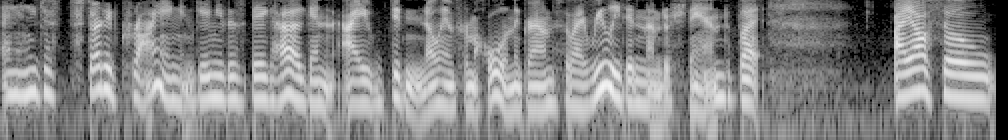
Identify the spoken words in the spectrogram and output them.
And he just started crying and gave me this big hug. And I didn't know him from a hole in the ground, so I really didn't understand. But I also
